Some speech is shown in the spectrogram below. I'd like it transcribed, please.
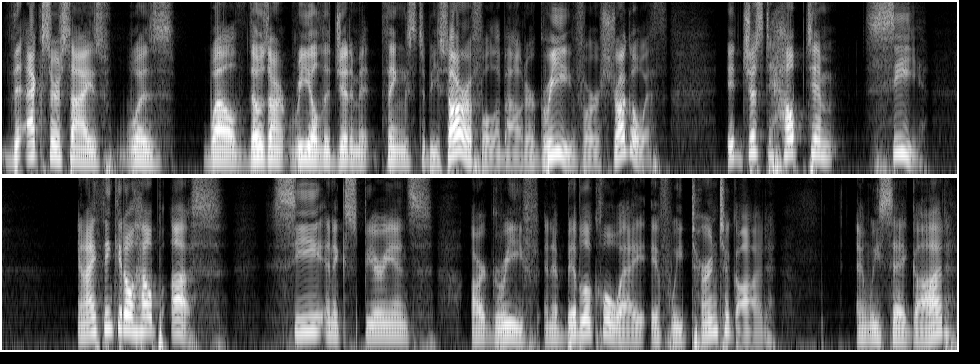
the exercise was, well, those aren't real legitimate things to be sorrowful about or grieve or struggle with. It just helped him see. And I think it'll help us see and experience our grief in a biblical way if we turn to God and we say, God,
